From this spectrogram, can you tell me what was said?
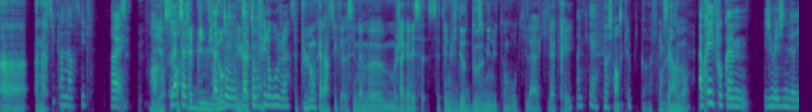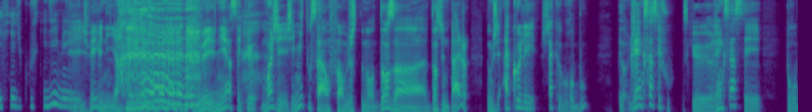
un article. Un article. Ouais. C'est- Un, script d'une vidéo. t'as ton fil rouge. hein. C'est plus long qu'un article. C'est même, euh, moi j'ai regardé, c'était une vidéo de 12 minutes en gros qu'il a, qu'il a créé. Ok. Ouais, c'est un script. Quoi. Un- Exactement. Après, il faut quand même, j'imagine, vérifier du coup ce qu'il dit, mais. Et je vais y venir. je vais y venir. C'est que moi j'ai mis tout ça en forme justement dans, un, dans une page. Donc j'ai accolé chaque gros bout. Et donc, rien que ça, c'est fou. Parce que rien que ça, c'est. Pour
